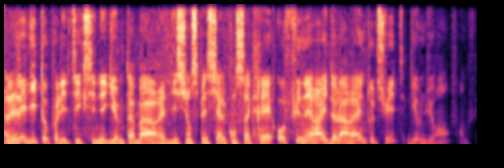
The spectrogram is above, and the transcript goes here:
L'édito politique signé Guillaume Tabar, édition spéciale consacrée aux funérailles de la reine. Tout de suite, Guillaume Durand, Franck Ferrand.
